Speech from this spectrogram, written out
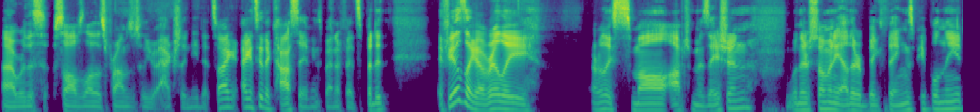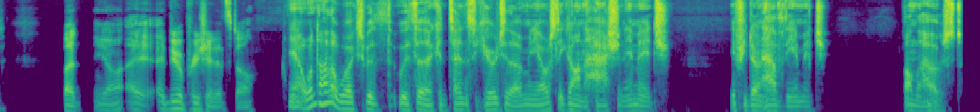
Uh, where this solves all those problems until you actually need it. So I, I can see the cost savings benefits, but it it feels like a really a really small optimization when there's so many other big things people need but you know, I, I do appreciate it still. Yeah, I wonder how that works with with uh, container security. Though I mean, you obviously can't hash an image if you don't have the image on the host.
